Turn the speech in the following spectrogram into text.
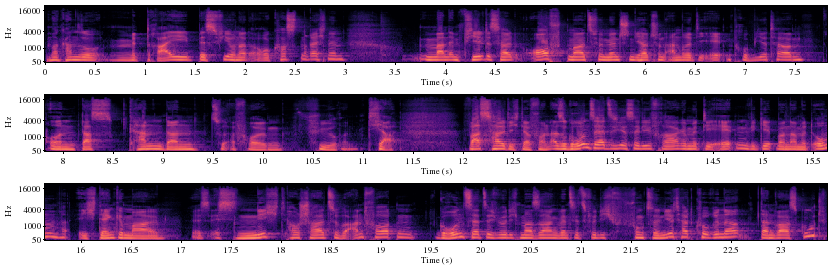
Man kann so mit 300 bis 400 Euro Kosten rechnen. Man empfiehlt es halt oftmals für Menschen, die halt schon andere Diäten probiert haben. Und das kann dann zu Erfolgen führen. Tja, was halte ich davon? Also grundsätzlich ist ja die Frage mit Diäten, wie geht man damit um? Ich denke mal, es ist nicht pauschal zu beantworten. Grundsätzlich würde ich mal sagen, wenn es jetzt für dich funktioniert hat, Corinna, dann war es gut,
